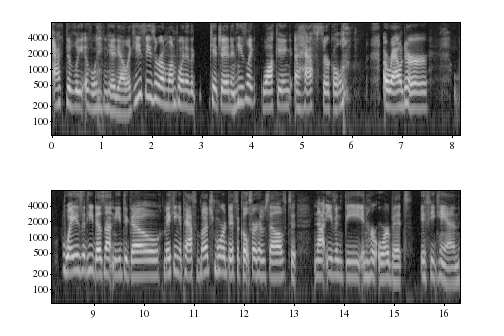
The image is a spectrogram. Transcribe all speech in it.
actively avoiding Danielle. Like he sees her on one point of the kitchen and he's like walking a half circle around her ways that he does not need to go, making a path much more difficult for himself to not even be in her orbit if he can.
